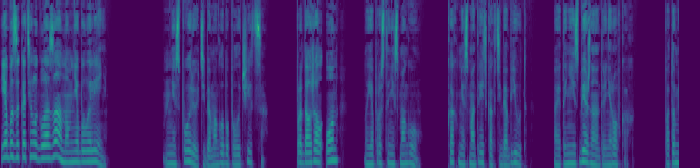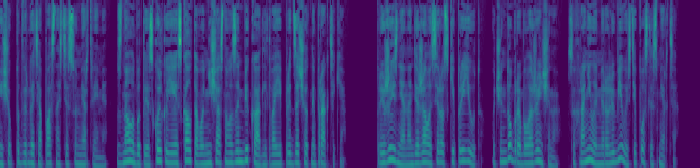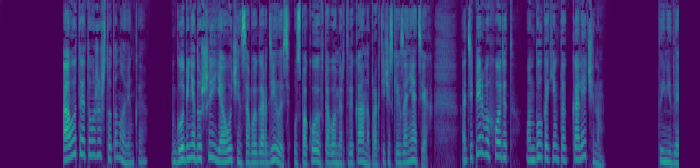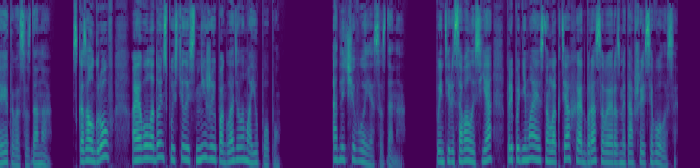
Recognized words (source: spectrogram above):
Я бы закатила глаза, но мне было лень. «Не спорю, у тебя могло бы получиться», — продолжал он, «но я просто не смогу. Как мне смотреть, как тебя бьют? А это неизбежно на тренировках. Потом еще подвергать опасности с умертвиями. Знала бы ты, сколько я искал того несчастного зомбика для твоей предзачетной практики. При жизни она держала сиротский приют. Очень добрая была женщина, Сохранила миролюбивость и после смерти. А вот это уже что-то новенькое. В глубине души я очень собой гордилась, успокоив того мертвяка на практических занятиях. А теперь, выходит, он был каким-то калеченным. «Ты не для этого создана», — сказал Гроув, а его ладонь спустилась ниже и погладила мою попу. «А для чего я создана?» — поинтересовалась я, приподнимаясь на локтях и отбрасывая разметавшиеся волосы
